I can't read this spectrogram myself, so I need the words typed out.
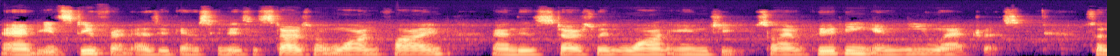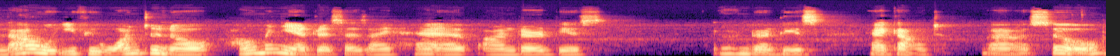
and it's different as you can see. This starts from 1, 5, and this starts with 1 ng so I'm creating a new address so now if you want to know how many addresses I have under this under this account uh, so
